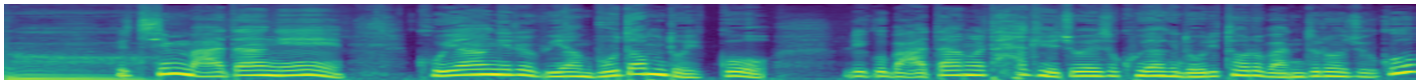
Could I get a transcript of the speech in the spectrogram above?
야. 그집 마당에 고양이를 위한 무덤도 있고 그리고 마당을 다 개조해서 고양이 놀이터로 만들어주고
